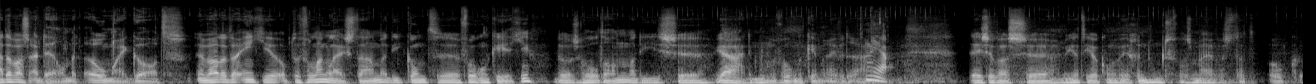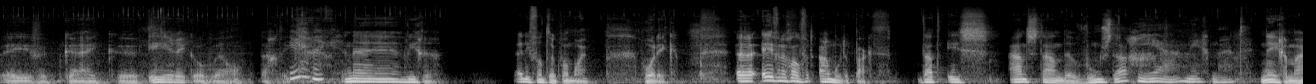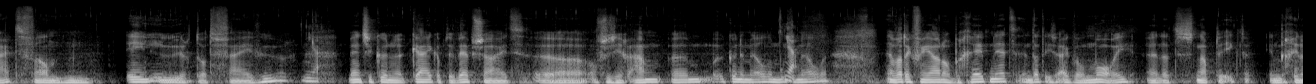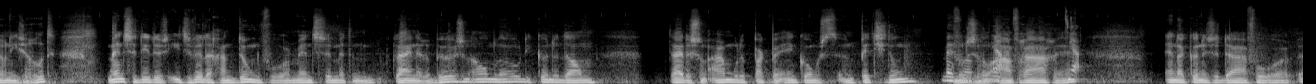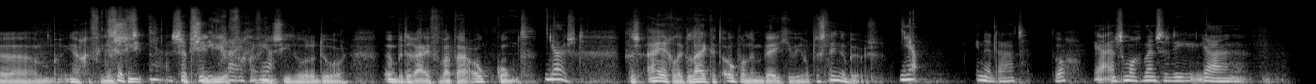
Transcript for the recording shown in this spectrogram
Ja, dat was Adele met Oh My God. En we hadden er eentje op de verlanglijst staan, maar die komt eh volgende keertje. Dat was Hold On, maar die is, eh, ja, die moeten we volgende keer maar even draaien. Ja. Deze was, eh, wie had hij ook alweer genoemd? Volgens mij was dat ook even kijken. Erik ook wel, dacht ik. Erik? Nee, Wieger. Ja, die vond het ook wel mooi, hoorde ik. Even nog over het armoedepact. Dat is aanstaande woensdag, Ja, 9 maart. 9 maart, van 1 uur tot 5 uur. Ja. Mensen kunnen kijken op de website eh, of ze zich aan eh, kunnen melden, moeten Ja. melden. En wat ik van jou nog begreep net, en dat is eigenlijk wel mooi, en dat snapte ik in het begin nog niet zo goed. Mensen die dus iets willen gaan doen voor mensen met een kleinere beurs in Almelo, die kunnen dan tijdens zo'n armoedepakbijeenkomst een pitch doen. Dat moeten ze wel ja. aanvragen. Hè? Ja. En dan kunnen ze daarvoor eh, ja, gefinancierd, Subsidie- ja, subsidie subsidie of krijgen, ja. gefinancierd worden door een bedrijf wat daar ook komt. Juist. Dus eigenlijk lijkt het ook wel een beetje weer op de slingerbeurs, Ja, inderdaad. toch? Ja, en sommige mensen die, ja,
